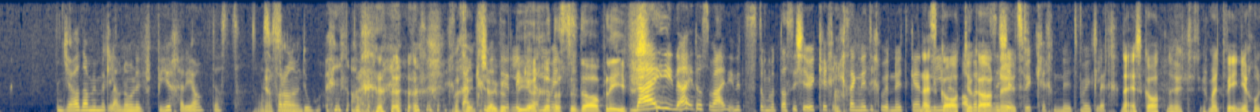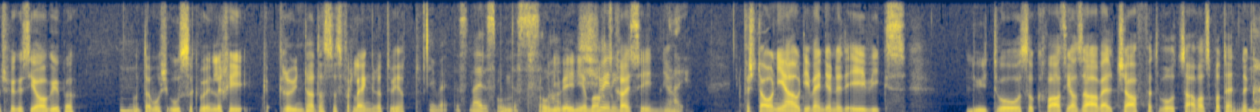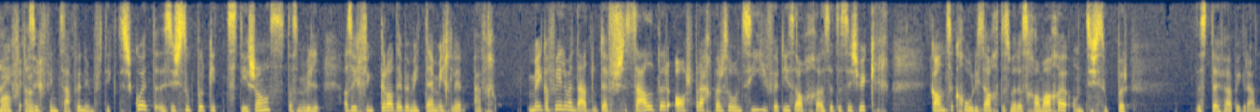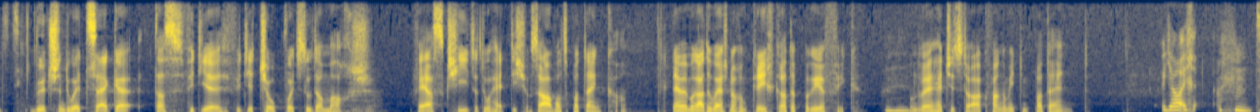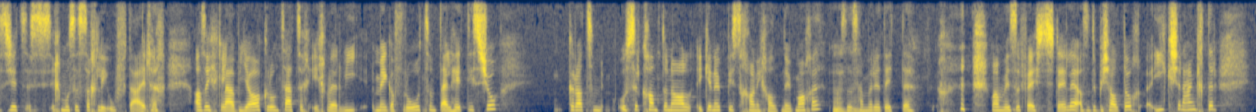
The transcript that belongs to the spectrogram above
Ja, da müssen wir glaube ich noch mal über Bücher, ja. Das, also Ja, vor so. allem du. Man könnte denke schon über Bücher, dass du da bleibst. Nein, nein, das meine ich nicht. Das, ist wirklich, ich sage nicht, ich würde nicht gerne Nein, es bleiben, geht ja gar das ist nicht. jetzt wirklich nicht möglich. Nein, es geht nicht. Ich meine, die Venia kommst du für ein Jahr rüber Mhm. und da musst du außergewöhnliche Gründe haben, dass das verlängert wird. Eben, das, nein, das, Und das ohne Venia macht es keinen Sinn. Ja. Nein. Verstehe ich auch, die wollen ja nicht ewig Leute, die so quasi als Anwälte arbeiten, die das Anwaltspatent nicht Nein, gemacht ich, also ich haben. finde es auch vernünftig. Das ist gut. Es ist super, gibt es die Chance. Dass man will, also ich finde gerade eben mit dem, ich lerne einfach mega viel, wenn du, du darfst selber Ansprechperson sein für die Sachen. Also das ist wirklich ganz eine coole Sache, dass man das machen kann und es ist super, das darf auch begrenzt sein. Würdest du jetzt sagen, dass für die, für die Job, den du da machst, wäre es gescheiter, du hättest schon das Anwaltspatent gehabt? Nehmen wir an, du wärst nach dem Gericht gerade eine Prüfung. Mhm. Und wer hättest jetzt da angefangen mit dem Patent? Ja, ich, hm, das ist jetzt, ich muss es ein bisschen aufteilen. Also ich glaube, ja, grundsätzlich, ich wäre wie mega froh, zum Teil hätte ich es schon. Gerade zum außerkantonal irgendetwas kann ich halt nicht machen. Also das mhm. haben wir ja dort mal müssen feststellen. Also du bist halt doch eingeschränkter.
